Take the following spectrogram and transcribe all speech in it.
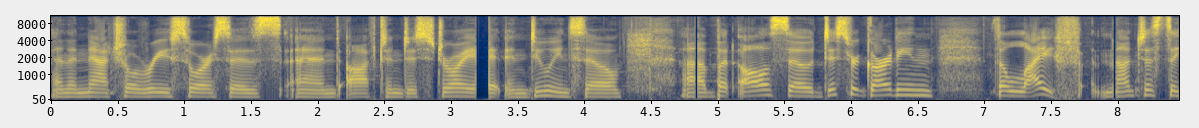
and the natural resources and often destroy it in doing so, uh, but also disregarding the life, not just the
